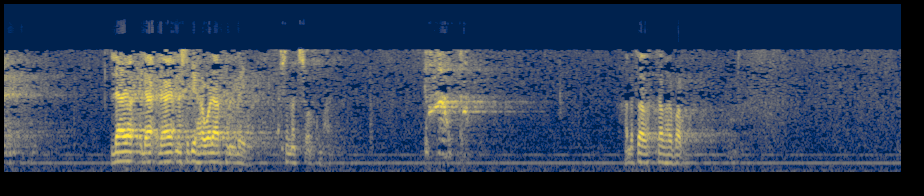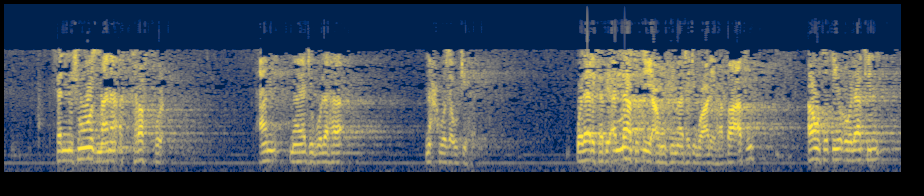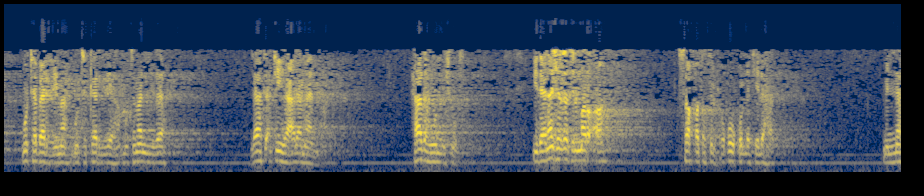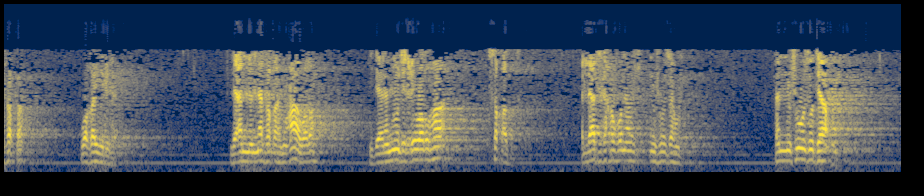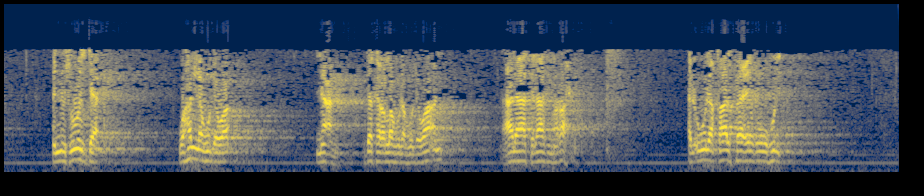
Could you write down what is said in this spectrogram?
لا لا لا يأنس بها ولا يركن إليها. عشان ما تسألكم هذا تظهر برا؟ فالنشوز معناه الترفع عن ما يجب لها نحو زوجها. وذلك بأن لا تطيعه فيما تجب عليها طاعته أو تطيعه لكن متبرمة متكرهة متمللة لا تأتيه على مانع هذا هو النشوز. إذا نشزت المرأة سقطت الحقوق التي لها من نفقة وغيرها. لأن النفقة معاوضة إذا لم يوجد عوضها سقطت. التي تخافون نشوزهن. فالنشوز داء. النشوز داء. وهل له دواء؟ نعم. ذكر الله له دواء على ثلاث مراحل. الأولى قال فاعظوهن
